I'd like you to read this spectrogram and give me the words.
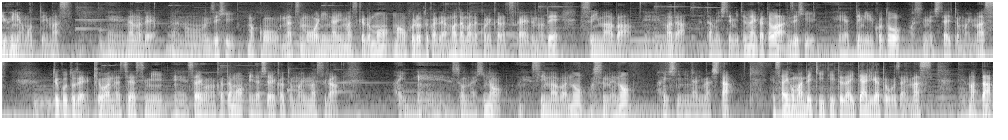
いうふうには思っています。えー、なので、あのー、ぜひ、まあ、こう夏も終わりになりますけども、まあ、お風呂とかではまだまだこれから使えるのでスイマーバー、えー、まだ試してみてない方は是非やってみることをお勧めしたいと思います。ということで今日は夏休み、え、最後の方もいらっしゃるかと思いますが、はいえー、そんな日のスイマーバーのおすすめの配信になりました。最後まで聞いていただいてありがとうございます。また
